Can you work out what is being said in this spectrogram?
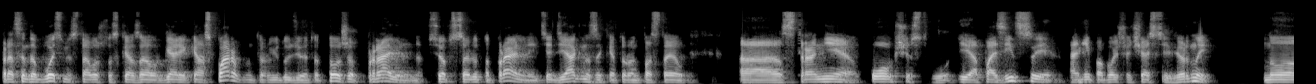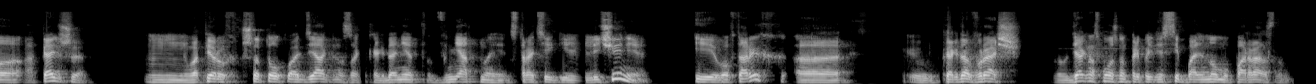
процентов 80 того, что сказал Гарри Каспаров в интервью Дудю, это тоже правильно, все абсолютно правильно. И те диагнозы, которые он поставил э, стране, обществу и оппозиции, они по большей части верны. Но, опять же, во-первых, что толку от диагноза, когда нет внятной стратегии лечения – и, во-вторых, э, когда врач, диагноз можно преподнести больному по-разному.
